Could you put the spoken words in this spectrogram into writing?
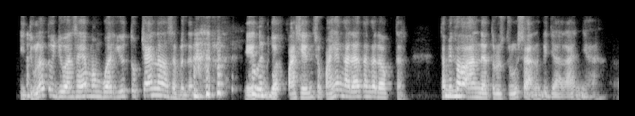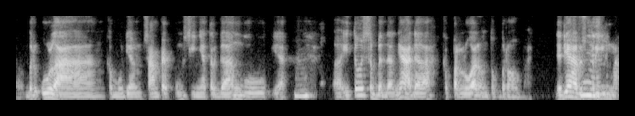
Itulah tujuan saya membuat YouTube channel sebenarnya, yaitu buat pasien supaya nggak datang ke dokter. Tapi hmm. kalau Anda terus-terusan gejalanya, berulang, kemudian sampai fungsinya terganggu, ya hmm. uh, itu sebenarnya adalah keperluan untuk berobat. Jadi harus hmm. terima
